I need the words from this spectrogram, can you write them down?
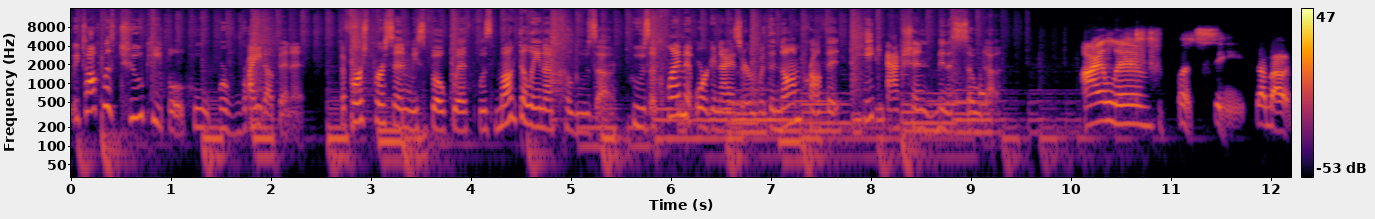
We talked with two people who were right up in it. The first person we spoke with was Magdalena Kaluza, who's a climate organizer with the nonprofit Take Action Minnesota. I live, let's see, about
